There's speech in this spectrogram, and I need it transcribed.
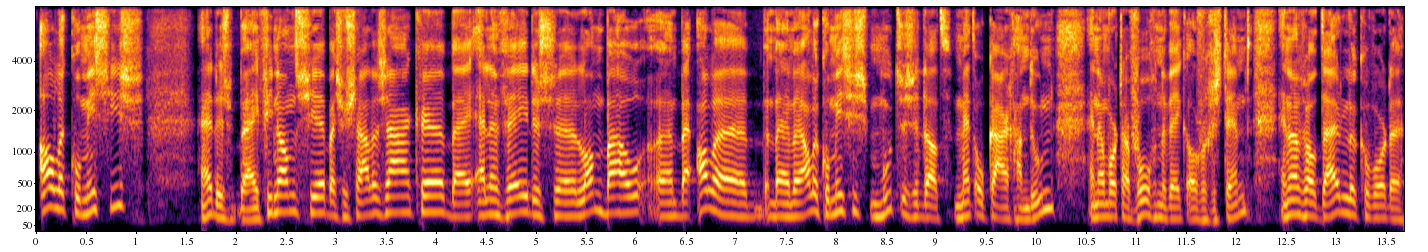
alle commissies Dus bij financiën, bij sociale zaken, bij LNV, dus eh, landbouw. eh, bij, alle, bij, alle commissies moeten ze dat met elkaar gaan doen. En dan wordt daar volgende week over gestemd. En dan zal duidelijker worden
